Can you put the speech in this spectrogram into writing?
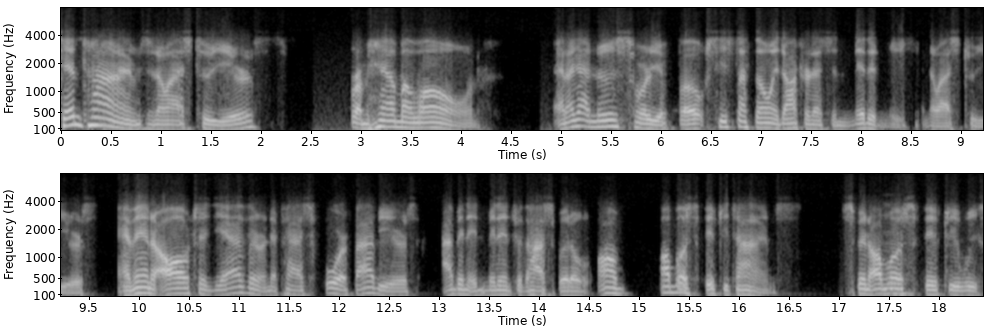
Ten times in the last two years from him alone. And I got news for you, folks. He's not the only doctor that's admitted me in the last two years. And then altogether in the past four or five years, I've been admitted to the hospital almost 50 times spent mm. almost 50 weeks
